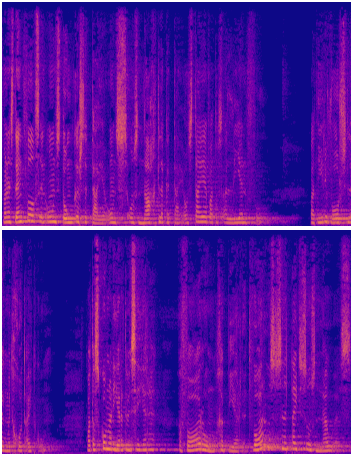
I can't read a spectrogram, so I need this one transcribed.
Want ons dink vols in ons donkerste tye, ons ons nagtelike tye, ons tye wat ons alleen voel, wat hierdie worsteling met God uitkom. Wat ons kom na die Here toe en sê Here, waarom gebeur dit? Waarom is ons in 'n tyd soos ons nou is?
